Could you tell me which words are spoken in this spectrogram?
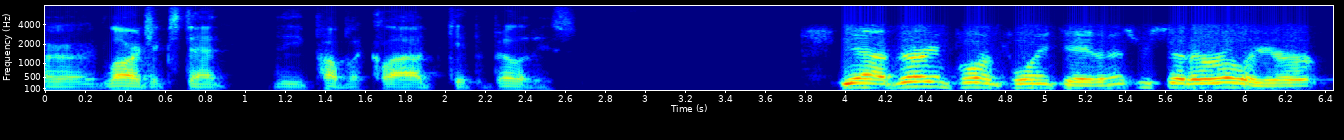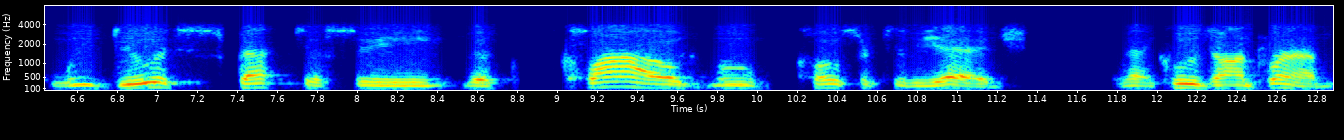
uh, large extent the public cloud capabilities. Yeah, very important point, David. As we said earlier, we do expect to see the cloud move closer to the edge, and that includes on-prem,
